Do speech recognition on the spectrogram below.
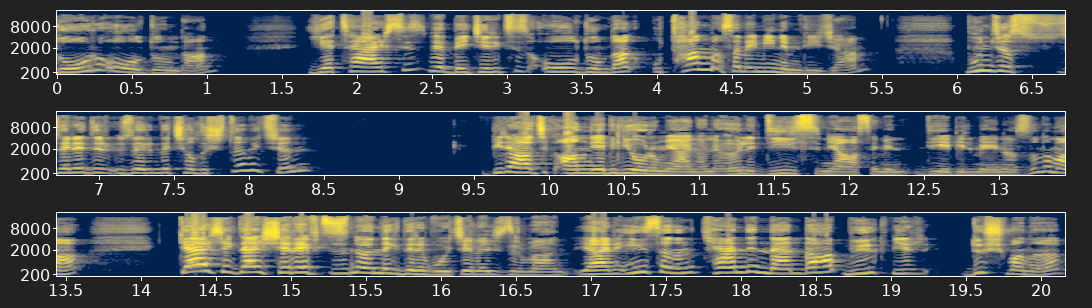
doğru olduğundan, yetersiz ve beceriksiz olduğumdan utanmasam eminim diyeceğim. Bunca senedir üzerinde çalıştığım için birazcık anlayabiliyorum yani hani öyle değilsin Yasemin diyebilmeyi en azından ama gerçekten şerefsizin önüne giderim bu eleştirmen. Yani insanın kendinden daha büyük bir düşmanı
